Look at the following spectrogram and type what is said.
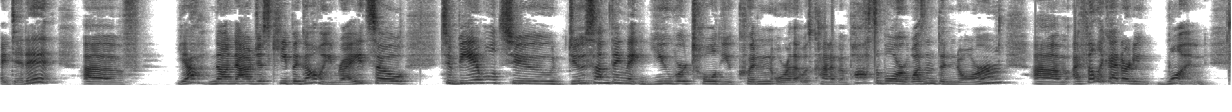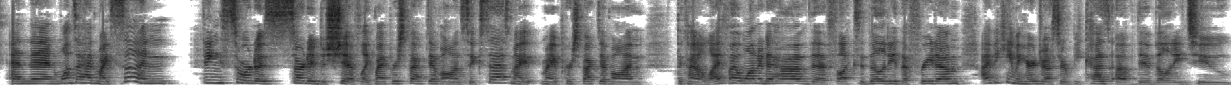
I did it, of yeah, now now just keep it going, right? So to be able to do something that you were told you couldn't or that was kind of impossible or wasn't the norm, um, I felt like I'd already won. And then once I had my son, things sort of started to shift like my perspective on success my my perspective on the kind of life i wanted to have the flexibility the freedom. I became a hairdresser because of the ability to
